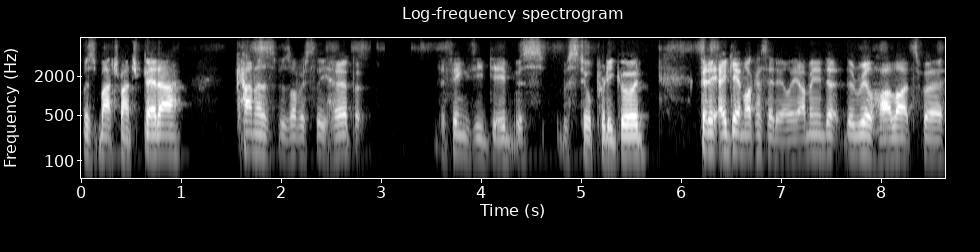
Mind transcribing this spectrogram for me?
was much much better. Cunners was obviously hurt, but the things he did was was still pretty good. But again, like I said earlier, I mean the, the real highlights were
